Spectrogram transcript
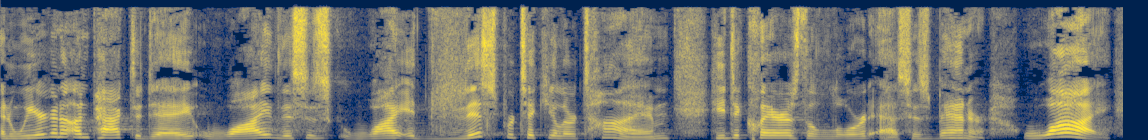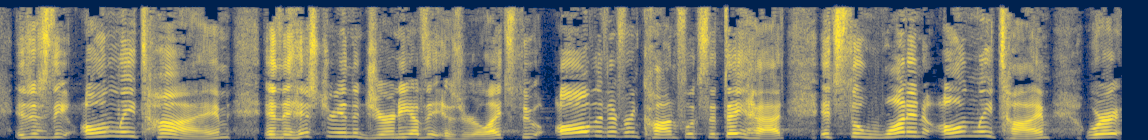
And we are going to unpack today why this is, why at this particular time he declares the Lord as his banner. Why? Is this the only time in the history and the journey of the Israelites, through all the different conflicts that they had, it's the one and only time where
